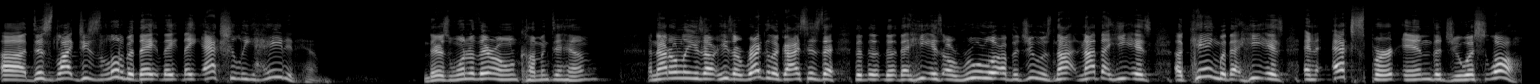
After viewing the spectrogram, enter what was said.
uh, disliked Jesus a little bit, they, they, they actually hated him. There's one of their own coming to him. And not only is he's a regular guy, says that, that, that, that he is a ruler of the Jews, not, not that he is a king, but that he is an expert in the Jewish law.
